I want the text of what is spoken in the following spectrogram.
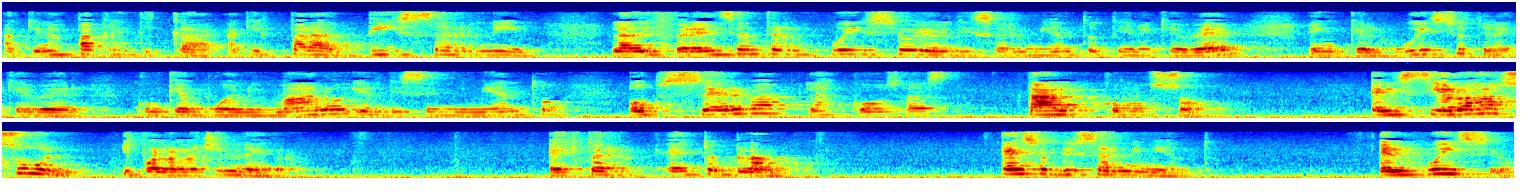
Aquí no es para criticar, aquí es para discernir. La diferencia entre el juicio y el discernimiento tiene que ver en que el juicio tiene que ver con qué es bueno y malo y el discernimiento observa las cosas tal como son el cielo es azul y por la noche es negro. Esto es, esto es blanco. Eso es discernimiento. El juicio,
